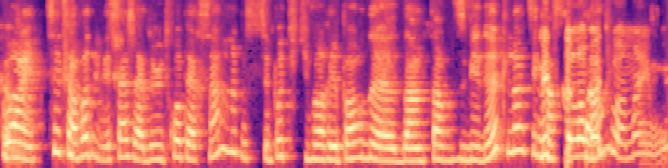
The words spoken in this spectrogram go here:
Comme... Ouais, tu sais, tu envoies des messages à deux, trois personnes, là, parce que tu sais pas qui, qui va répondre euh, dans le temps de 10 minutes, là, Mais tu ça te l'envoies toi-même, oui.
